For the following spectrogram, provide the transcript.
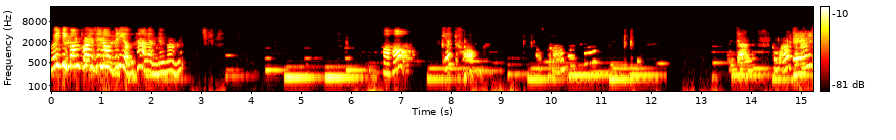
Crazy Bumper is in our video. We can't let him do that. Ha ha. Good call. Done. Go on, Hey.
